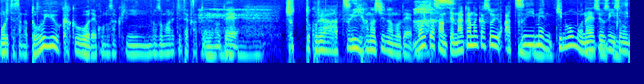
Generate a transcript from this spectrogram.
森田さんがどういう覚悟でこの作品に臨まれてたかというので。ちょっとこれは熱い話なので森田さんってなかなかそういう熱い面昨日もね要するにその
